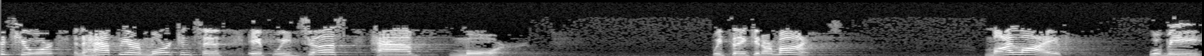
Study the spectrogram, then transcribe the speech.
secure and happier and more content if we just have more. We think in our minds. My life will be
